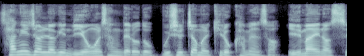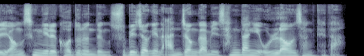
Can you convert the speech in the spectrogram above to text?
상위 전력인 리용을 상대로도 무실점을 기록하면서 1-0 승리를 거두는 등 수비적인 안정감이 상당히 올라온 상태다.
